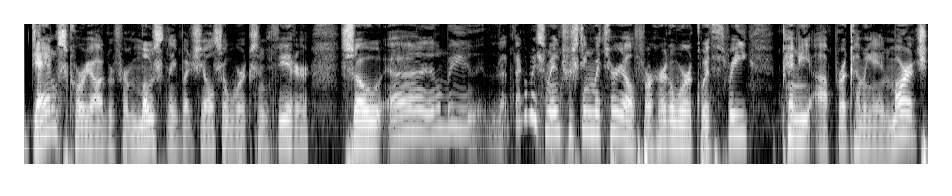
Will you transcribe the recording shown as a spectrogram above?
dance choreographer mostly, but she also works in theater. So uh, it'll be that'll be some interesting material for her to work with. Three Penny Opera coming in March,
